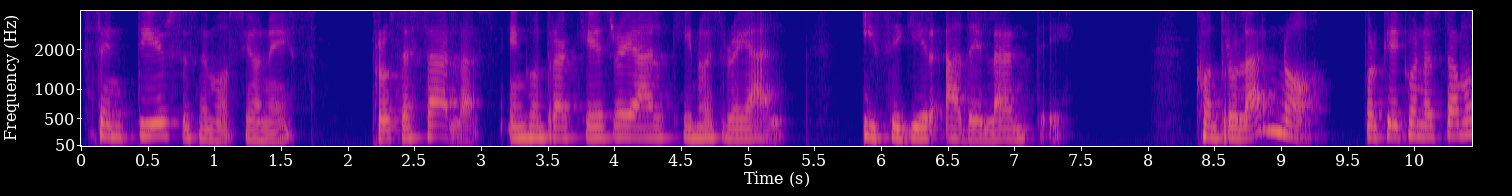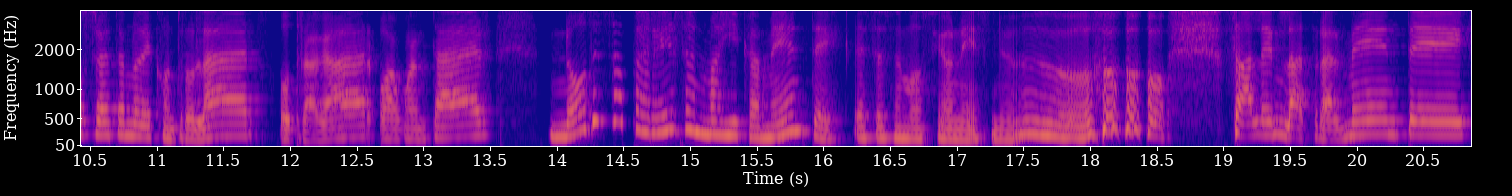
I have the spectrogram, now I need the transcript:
sentir sus emociones, procesarlas, encontrar qué es real, qué no es real y seguir adelante. Controlar no, porque cuando estamos tratando de controlar o tragar o aguantar, no desaparecen mágicamente esas emociones, no, salen lateralmente.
